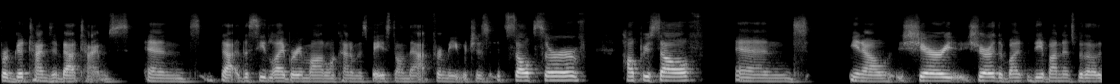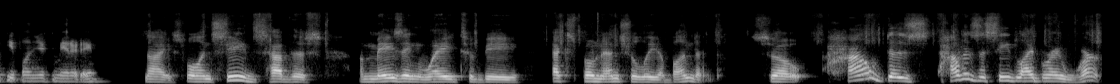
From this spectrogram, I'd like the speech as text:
for good times and bad times. And that the seed library model kind of was based on that for me, which is it's self-serve, help yourself, and you know share share the the abundance with other people in your community. Nice. Well, and seeds have this amazing way to be exponentially abundant. So how does how does a seed library work?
